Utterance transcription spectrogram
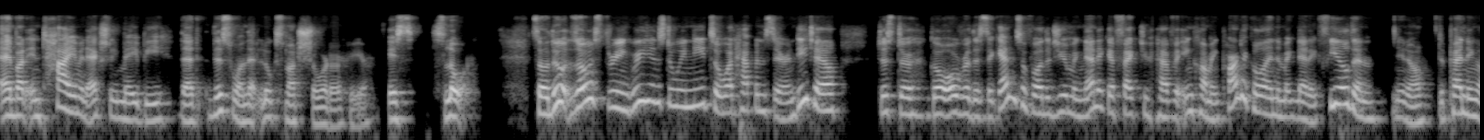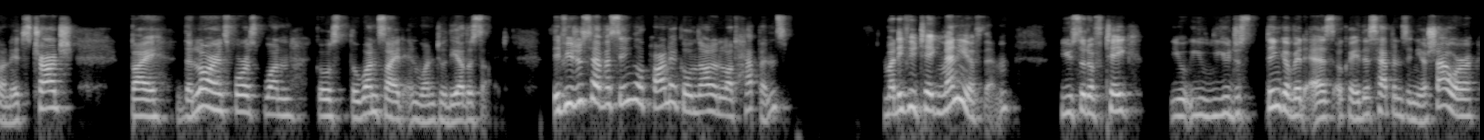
And but in time, it actually may be that this one that looks much shorter here is slower. So th those three ingredients do we need. So what happens there in detail? Just to go over this again. So for the geomagnetic effect, you have an incoming particle in the magnetic field, and you know, depending on its charge, by the Lorentz force, one goes to one side and one to the other side. If you just have a single particle, not a lot happens. But if you take many of them, you sort of take you you you just think of it as okay this happens in your shower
